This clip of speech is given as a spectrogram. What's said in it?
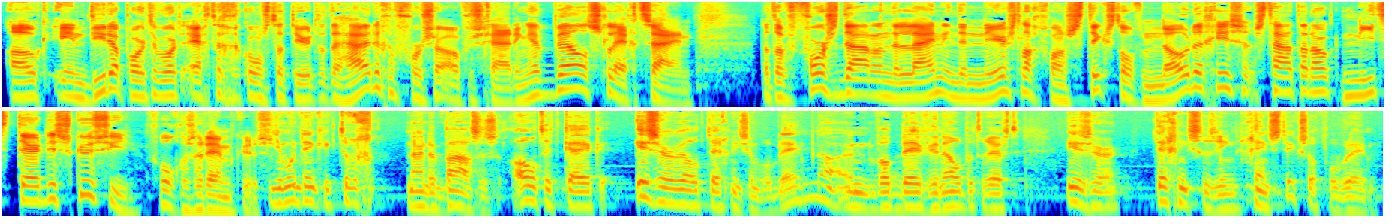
Ook in die rapporten wordt echter geconstateerd dat de huidige forse overschrijdingen wel slecht zijn. Dat een fors dalende lijn in de neerslag van stikstof nodig is, staat dan ook niet ter discussie, volgens Remkes. Je moet denk ik terug naar de basis. Altijd kijken, is er wel technisch een probleem? Nou, en wat BVNL betreft, is er technisch gezien geen stikstofprobleem.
